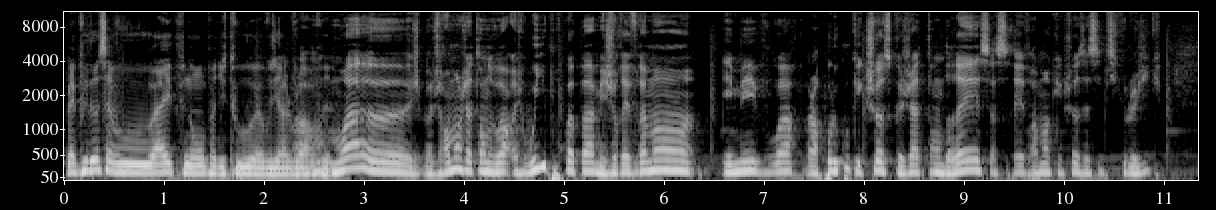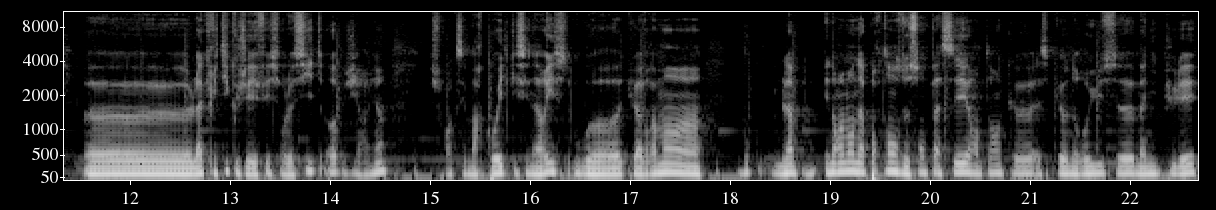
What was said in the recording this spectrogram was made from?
Black Widow, ça vous hype? Non, pas du tout. euh, vous irez le voir. Alors, moi, euh, je- bah, vraiment, j'attends de voir. Oui, pourquoi pas, mais j'aurais vraiment aimé voir. Alors, pour le coup, quelque chose que j'attendrais, ça serait vraiment quelque chose d'assez psychologique. Euh, la critique que j'avais fait sur le site, hop, j'y reviens. Je crois que c'est Mark Waid qui est scénariste, où euh, tu as vraiment un- beaucoup- l'imp- énormément d'importance de son passé en tant qu'espionne russe, manipulée.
